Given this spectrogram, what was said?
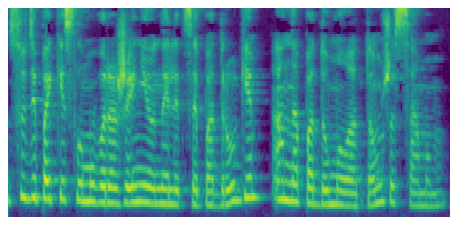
Судя по кислому выражению на лице подруги, она подумала о том же самом.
